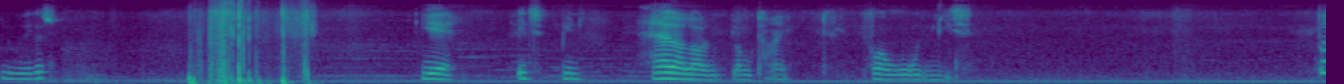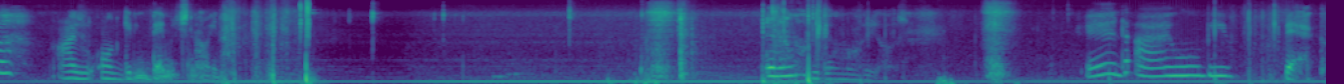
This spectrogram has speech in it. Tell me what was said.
This. Yeah, it's been hell a long, long time before I wore these. But eyes aren't getting damaged now enough. And I will be doing more videos. And I will be back.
